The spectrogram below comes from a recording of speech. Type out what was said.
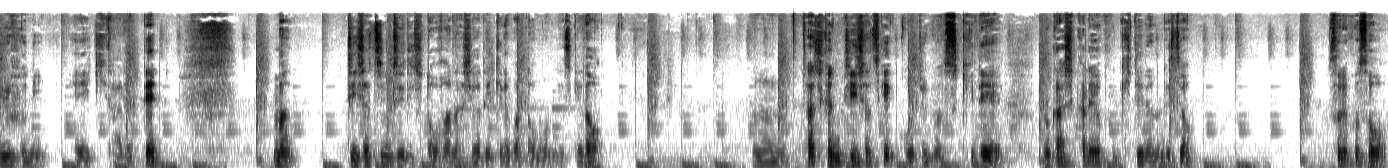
いうふうに、え、聞かれて、まあ、T シャツについてちょっとお話ができればと思うんですけど、うん、確かに T シャツ結構自分好きで、昔からよく着てるんですよ。それこそ、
